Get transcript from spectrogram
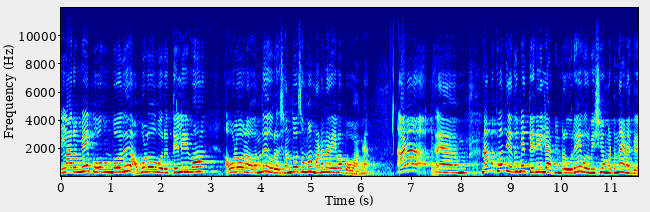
எல்லாருமே போகும்போது அவ்வளோ ஒரு தெளிவாக அவ்வளோ வந்து ஒரு சந்தோஷமாக மனநிறைவாக போவாங்க. ஆனால் நமக்கு வந்து எதுவுமே தெரியல அப்படின்ற ஒரே ஒரு விஷயம் மட்டும்தான் எனக்கு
